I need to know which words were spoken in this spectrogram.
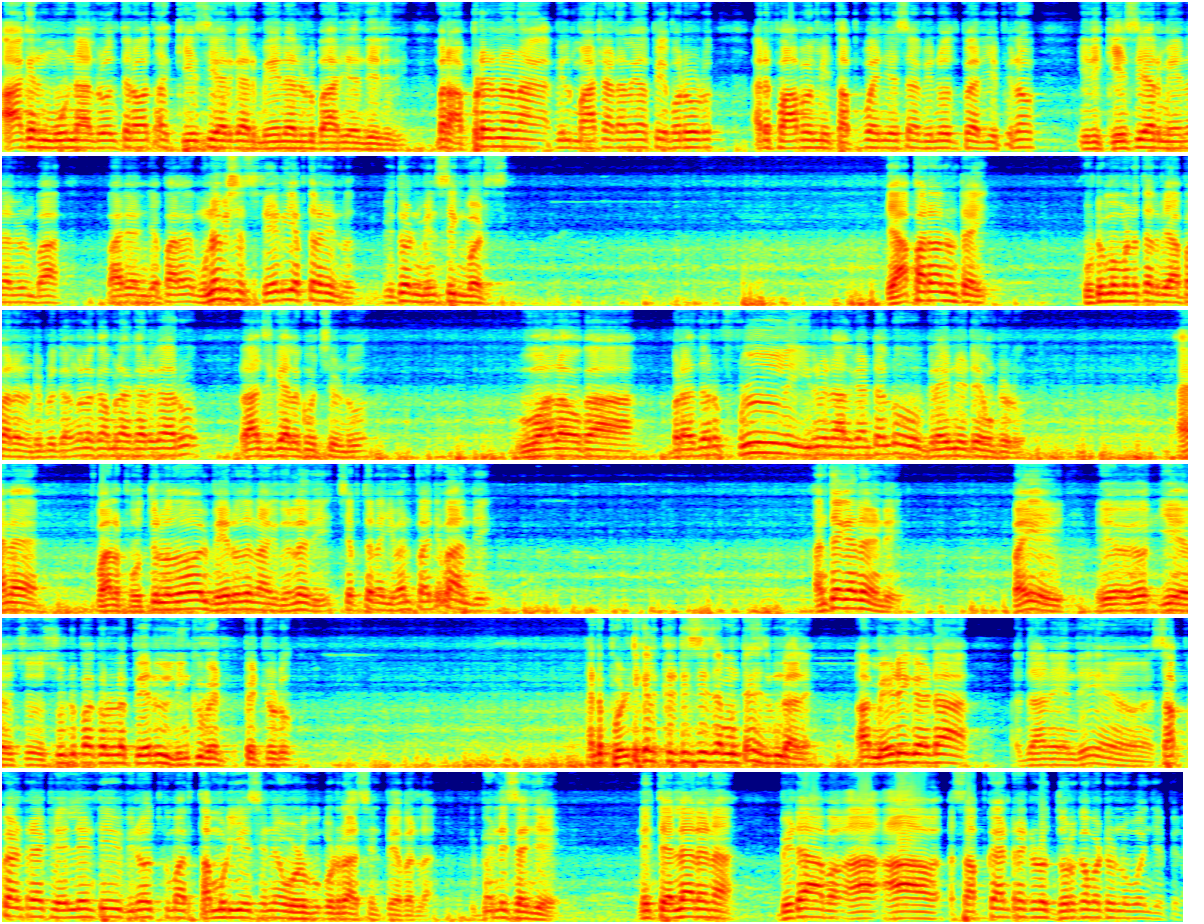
ఆఖరి మూడు నాలుగు రోజుల తర్వాత కేసీఆర్ గారు మేనల్లుడు భార్య అని తెలియదు మరి అప్పుడైనా నా వీళ్ళు మాట్లాడాలి కదా పేపర్ రోడ్ అరే పాపం మీ తప్పు పని చేసినా వినోద్ గారు చెప్పినాం ఇది కేసీఆర్ మేనల్లుడు బా భార్య అని చెప్పాలి. ఉన్న విషయం స్ట్రేట్గా చెప్తాను నేను. వితౌట్ మిన్సింగ్ వర్డ్స్ వ్యాపారాలు ఉంటాయి. కుటుంబం అంతా వ్యాపారాలు ఉంటాయి. ఇప్పుడు గంగుల కమలాకర్ గారు రాజకీయాలకు వచ్చిండు. వాళ్ళ ఒక బ్రదర్ ఫుల్ ఇరవై నాలుగు గంటలు గ్రైండెటే ఉంటాడు. ఆయన వాళ్ళ పొత్తులదో వేరేదో నాకు తెలియదు. చెప్తున్నా ఇవన్నీ పని బాగుంది అంతే కదండి. పై ఏ- చుట్టుపక్కల ఉన్న పేర్లు లింక్ పెట్టుడు. అంటే పొలిటికల్ క్రిటిసిజం ఉంటే ఇది ఉండాలి. ఆ మేడిగడ్డ దాని ఏంది sub contract L and T Vinod Kumar తమ్ముడు చేసిన కూడా రాసిన పేపర్లో. బండి సంజయ్. నీ తెల్లారైనా? బిడ ఆ- సబ్ కాంట్రాక్ట్ దొరకబట్టు నువ్వు అని చెప్పిన.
